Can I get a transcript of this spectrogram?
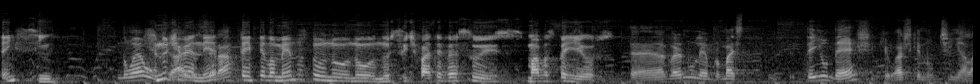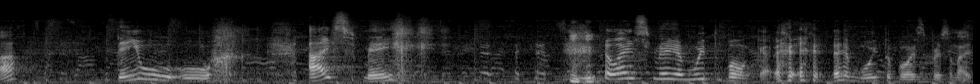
tem sim. Não é o Se não Gaio, tiver nele, tem pelo menos no, no, no- no Street Fighter vs Marvel Super Heroes. É, agora eu não lembro, mas tem o Nash, que eu acho que não tinha lá. Tem o, o Iceman. o Iceman é muito bom, cara. É muito bom esse personagem.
